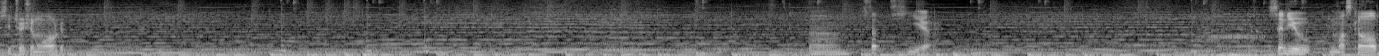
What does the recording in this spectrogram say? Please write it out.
Situation log. Uh, is that here? Send you in Moscow.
